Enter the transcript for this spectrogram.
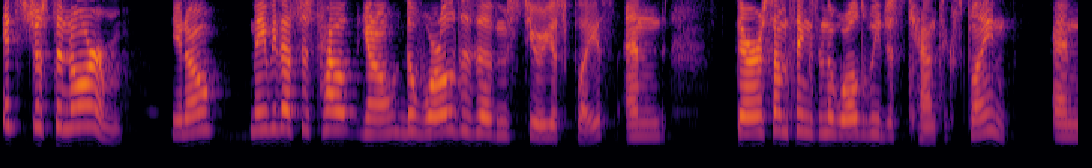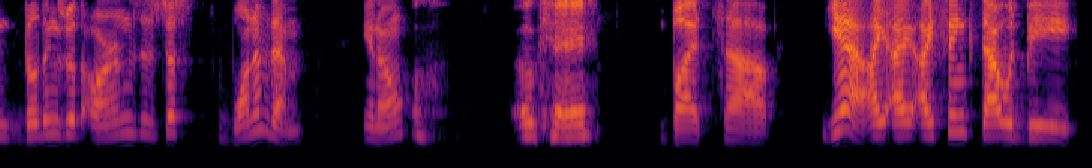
it's just an arm, you know? Maybe that's just how, you know, the world is a mysterious place and there are some things in the world we just can't explain. And buildings with arms is just one of them, you know? Okay. But uh, yeah, I, I, I think that would be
